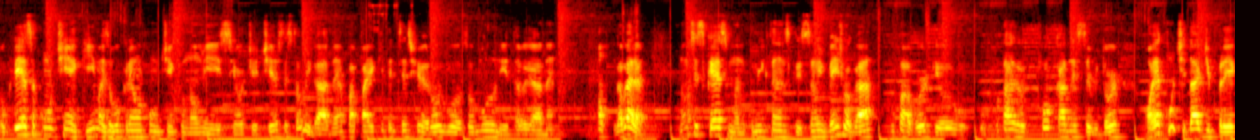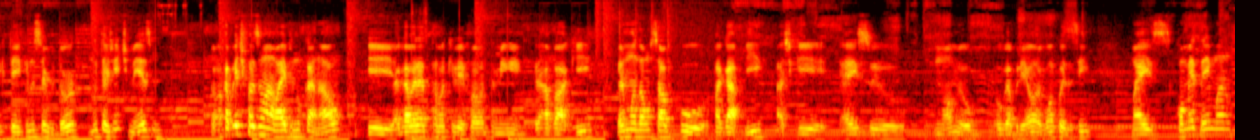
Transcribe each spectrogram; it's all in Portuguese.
Eu criei essa continha aqui, mas eu vou criar uma continha com o nome Senhor Tietê, vocês estão ligados, né? O papai aqui tem que ser cheiroso, gostoso, bonito, tá ligado, né? Galera, não se esquece, mano, que o link tá na descrição e vem jogar, por favor, que eu, eu vou estar tá focado nesse servidor. Olha a quantidade de play que tem aqui no servidor, muita gente mesmo. Eu acabei de fazer uma live no canal e a galera tava aqui falando pra mim gravar aqui. Quero mandar um salve pro, pra Gabi, acho que é isso o nome, ou, ou Gabriel, alguma coisa assim. Mas comenta aí, mano,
